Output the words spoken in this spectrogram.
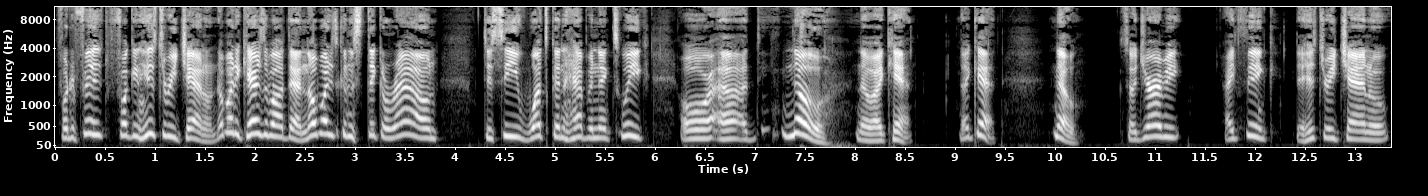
for the fucking History Channel. Nobody cares about that. Nobody's to stick around to see what's to happen next week. Or, uh, no, no, I can't. I can't. No. So, Jeremy, I think the History Channel,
